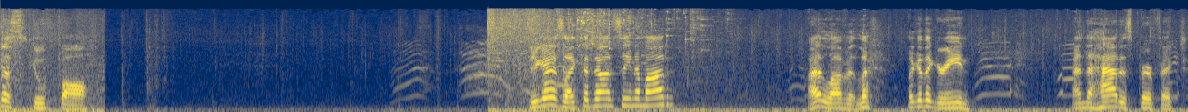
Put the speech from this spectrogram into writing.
What a goofball. Do you guys like the John Cena mod? I love it. Look look at the green. And the hat is perfect.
